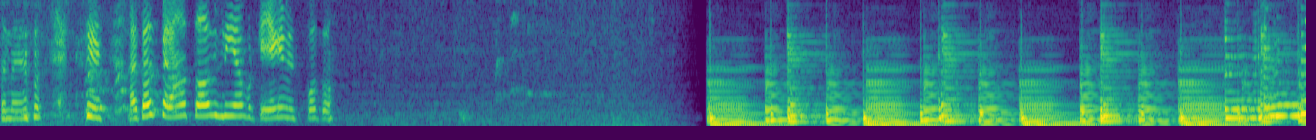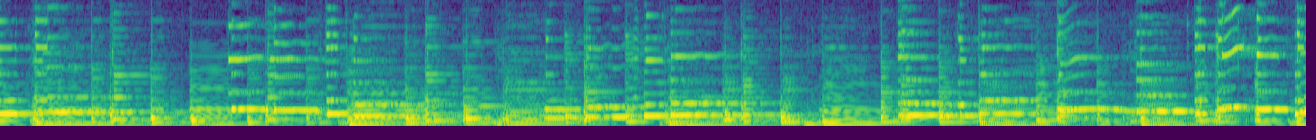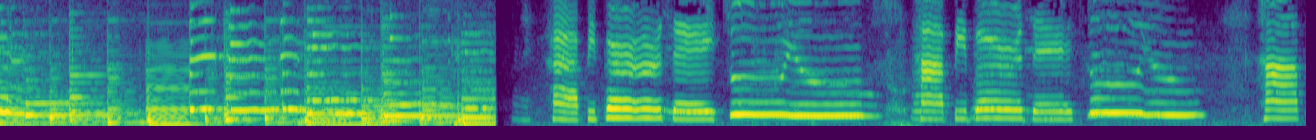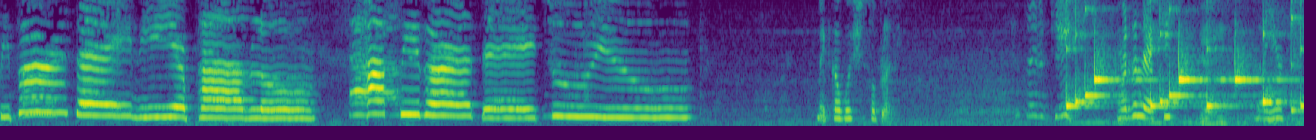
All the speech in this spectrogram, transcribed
Estaba esperando todo el día porque llegue mi esposo. Happy birthday, dear Pablo. Happy birthday to you. Make a wish, soplale. Inside is cake. Muérdele aquí. Ahí.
